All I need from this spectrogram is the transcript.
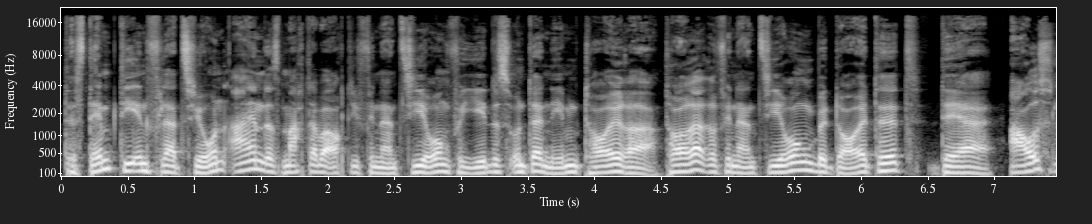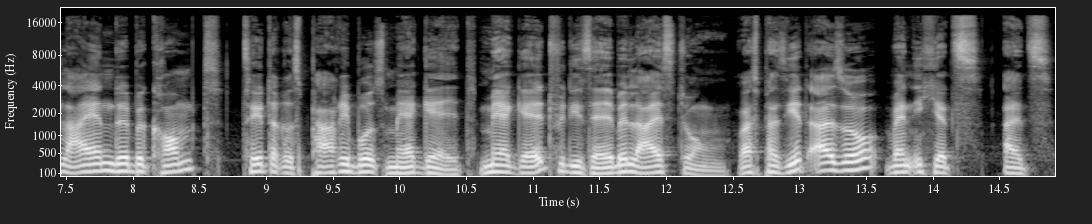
Das dämmt die Inflation ein, das macht aber auch die Finanzierung für jedes Unternehmen teurer. Teurere Finanzierung bedeutet, der Ausleihende bekommt ceteris paribus mehr Geld. Mehr Geld für dieselbe Leistung. Was passiert also, wenn ich jetzt als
